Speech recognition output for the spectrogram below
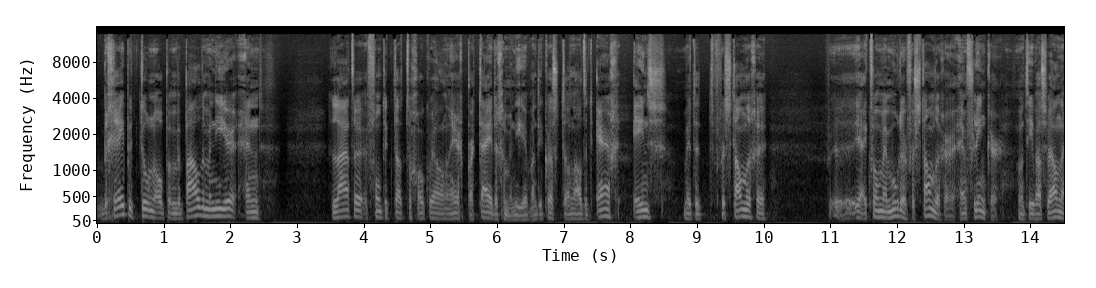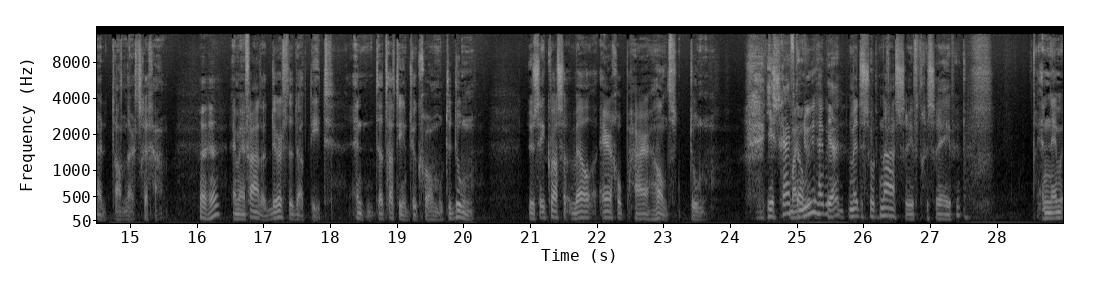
begreep ik toen op een bepaalde manier... en later vond ik dat toch ook wel een erg partijdige manier. Want ik was het dan altijd erg eens met het verstandige... Uh, ja, ik vond mijn moeder verstandiger en flinker. Want die was wel naar de tandarts gegaan. Uh -huh. En mijn vader durfde dat niet. En dat had hij natuurlijk gewoon moeten doen. Dus ik was wel erg op haar hand toen. Je schrijft maar nu heb ik ja? het met een soort naschrift geschreven. En neem,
